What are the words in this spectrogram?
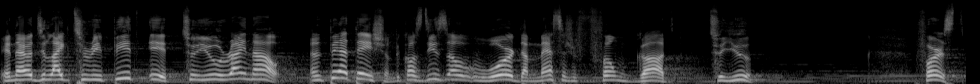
And I would like to repeat it to you right now. And pay attention because this is a word, a message from God to you. First,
